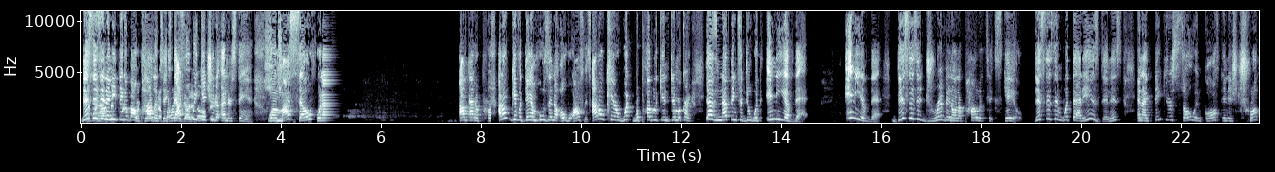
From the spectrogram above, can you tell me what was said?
This isn't happened anything about politics. That's what we get you to understand. When myself, when I I'm at a pro. I don't give a damn who's in the Oval Office. I don't care what Republican, Democrat. That has nothing to do with any of that. Any of that. This isn't driven on a politics scale. This isn't what that is, Dennis. And I think you're so engulfed in this Trump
